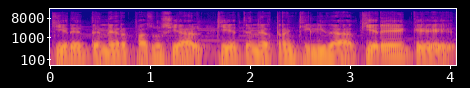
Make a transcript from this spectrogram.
quiere tener paz social, quiere tener tranquilidad, quiere que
